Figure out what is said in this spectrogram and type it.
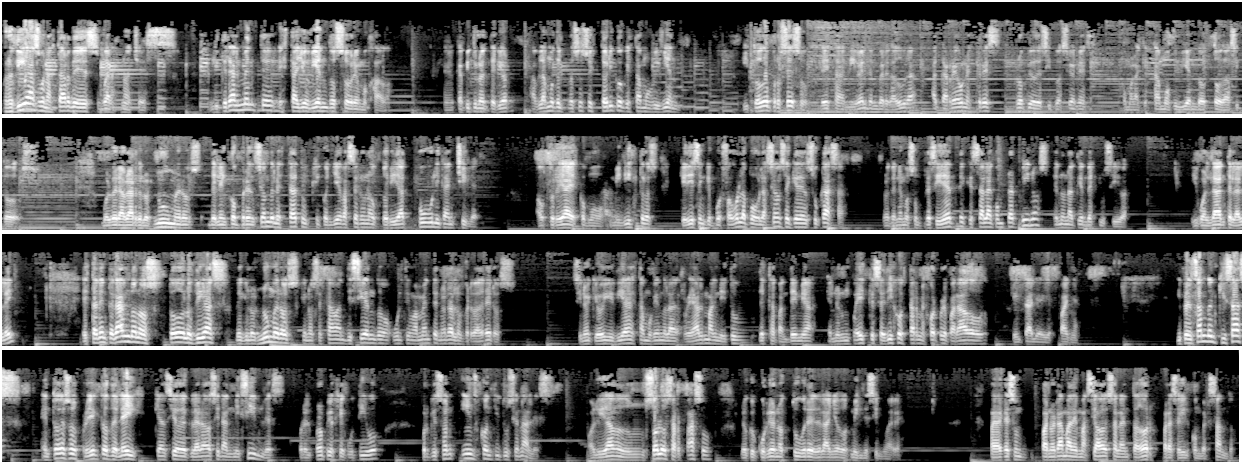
Buenos días, buenas tardes, buenas noches. Literalmente está lloviendo sobre mojado. En el capítulo anterior hablamos del proceso histórico que estamos viviendo y todo proceso de este nivel de envergadura acarrea un estrés propio de situaciones como la que estamos viviendo todas y todos. Volver a hablar de los números, de la incomprensión del estatus que conlleva ser una autoridad pública en Chile. Autoridades como ministros que dicen que por favor la población se quede en su casa, pero tenemos un presidente que sale a comprar vinos en una tienda exclusiva. Igualdad ante la ley. Estar enterándonos todos los días de que los números que nos estaban diciendo últimamente no eran los verdaderos, sino que hoy día estamos viendo la real magnitud de esta pandemia en un país que se dijo estar mejor preparado que Italia y España. Y pensando en quizás en todos esos proyectos de ley que han sido declarados inadmisibles por el propio Ejecutivo porque son inconstitucionales, olvidando de un solo zarpazo lo que ocurrió en octubre del año 2019. Parece un panorama demasiado desalentador para seguir conversando.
